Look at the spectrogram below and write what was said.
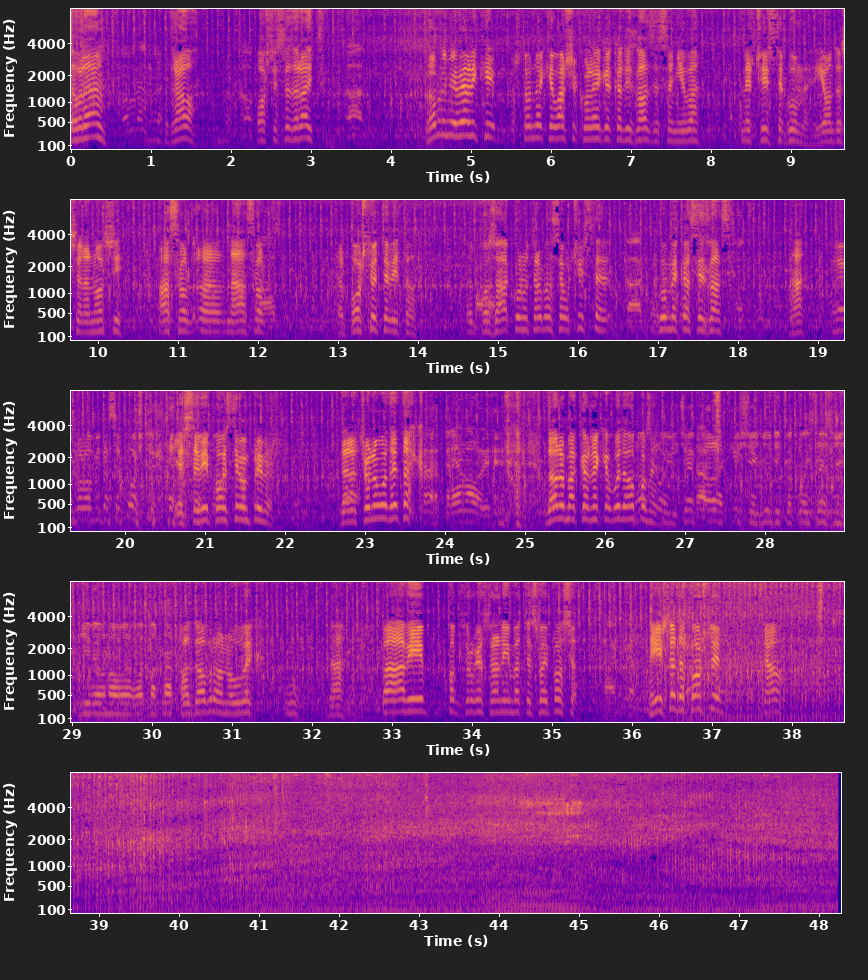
Dobar dan. Zdravo. Pošli ste da radite? Da. Problem je veliki što neke vaše kolege kad izlaze sa njiva ne čiste gume i onda se nanosi asfalt, a, na asfalt. Poštujete vi to? Po zakonu treba se očiste gume kad se izlaze. Da? Trebalo bi da se poštuje. Jeste vi pozitivan primjer? Da računamo da je tako. Trebalo bi. Dobro, makar neka bude opomena. Mosko, juče pala kiše, ljudi kako izlezu iz gljive, ono, latka. Pa dobro, ono uvek. Da. Pa a vi, pak s druge strane imate svoj posao. Ništa da poštujemo. Ćao.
